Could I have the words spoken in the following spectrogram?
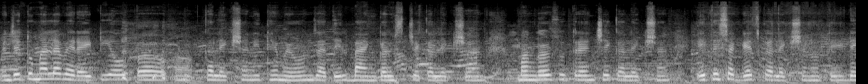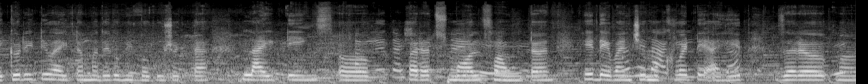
म्हणजे तुम्हाला व्हेरायटी ऑफ कलेक्शन इथे मिळून जातील. बँगल्सचे कलेक्शन मंगळसूत्रांचे कलेक्शन इथे सगळेच कलेक्शन होते. डेकोरेटिव्ह आयटममध्ये तुम्ही बघू शकता. लाईटिंग्स परत स्मॉल फाउंटन हे देवांचे मुखवटे आहेत. जर अ,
